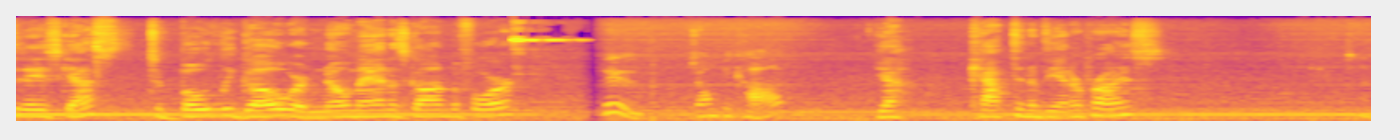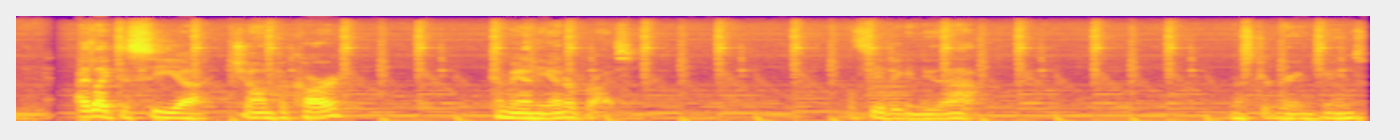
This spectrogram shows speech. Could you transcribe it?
Today's guest, to boldly go where no man has gone before. Who? John Picard? Yeah, captain of the Enterprise. I'd like to see uh, John Picard command the Enterprise. Let's see if he can do that. Mr. Green Jeans.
